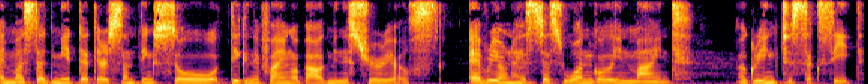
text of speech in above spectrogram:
I must admit that there's something so dignifying about ministerials. Everyone has just one goal in mind agreeing to succeed.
